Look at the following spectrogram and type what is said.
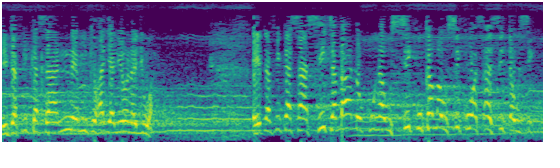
Itafika saa nne mtu hajaliona jua, itafika saa sita bado kuna usiku kama usiku wa saa sita usiku.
